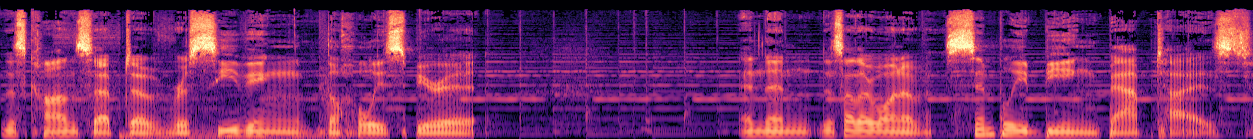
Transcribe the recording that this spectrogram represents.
this concept of receiving the Holy Spirit and then this other one of simply being baptized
